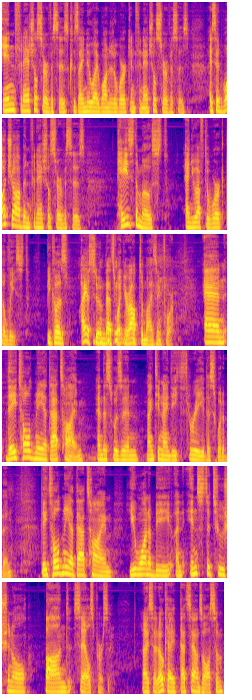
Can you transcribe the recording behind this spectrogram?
in financial services, because I knew I wanted to work in financial services, I said, what job in financial services pays the most and you have to work the least? Because I assume that's what you're optimizing for. And they told me at that time, and this was in 1993, this would have been, they told me at that time, you want to be an institutional bond salesperson. And I said, okay, that sounds awesome.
